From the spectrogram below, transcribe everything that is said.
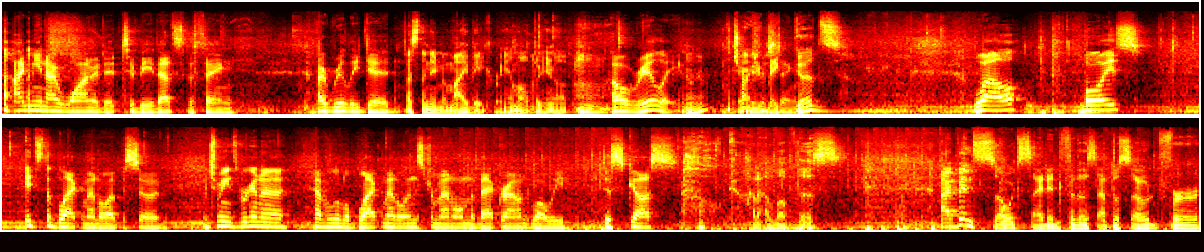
I mean, I wanted it to be. That's the thing. I really did. That's the name of my bakery I'm opening up. Oh, really? Oh, yeah? Try your Interesting. baked goods. Well, boys, it's the black metal episode, which means we're gonna have a little black metal instrumental in the background while we discuss. Oh God, I love this. I've been so excited for this episode. For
